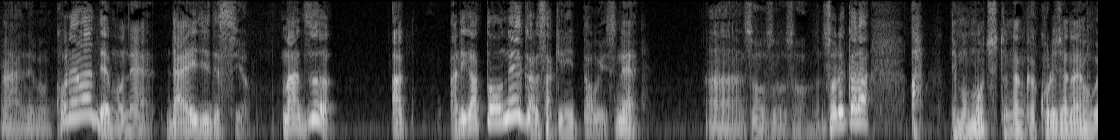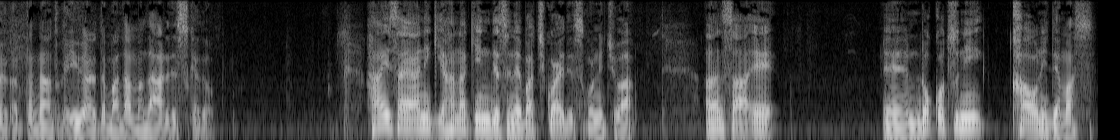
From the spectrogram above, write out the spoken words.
まあでもこれはでもね大事ですよ。まずあありがとうねから先に言った方がいいですねああそうそうそうそれからあでももうちょっとなんかこれじゃない方がよかったなとか言われたらまだまだあれですけどはい、さや兄貴、花金ですね。バチコアイです。こんにちは。アンサー A。えー、露骨に顔に出ます。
